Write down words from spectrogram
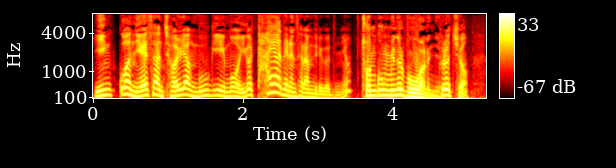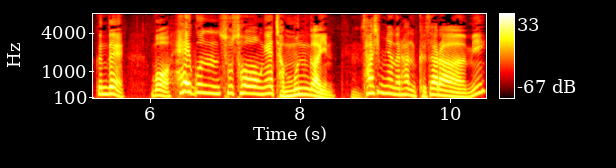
인권, 예산, 전략, 무기 뭐 이걸 다 해야 되는 사람들이거든요. 전 국민을 보호하는 일. 그렇죠. 근데 뭐 해군 수송의 전문가인 음. 40년을 한 그 사람이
